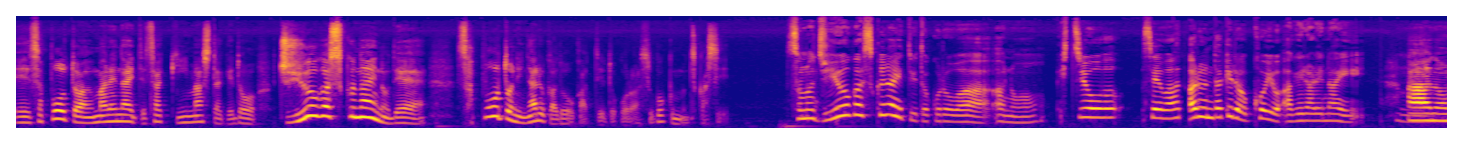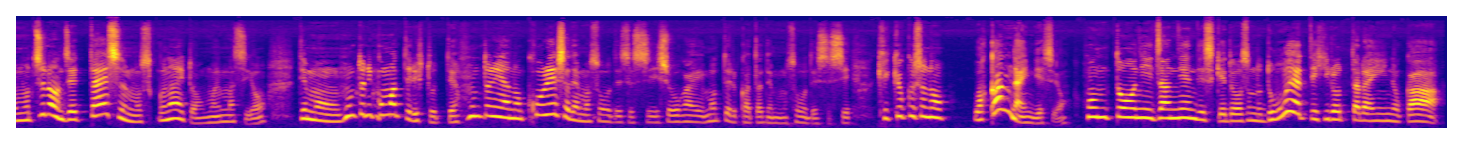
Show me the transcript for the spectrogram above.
えー、サポートは生まれないってさっき言いましたけど需要が少ないのでサポートになるかどうかっていうところはすごく難しい。その需要が少ないというところはあの必要性はあるんだけど声を上げられないあの、もちろん絶対数も少ないとは思いますよ。でも、本当に困ってる人って、本当にあの、高齢者でもそうですし、障害持ってる方でもそうですし、結局その、わかんないんですよ。本当に残念ですけど、その、どうやって拾ったらいいのか、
